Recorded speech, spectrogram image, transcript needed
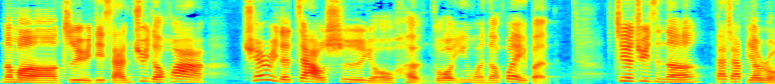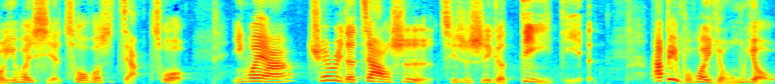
那么至于第三句的话，Cherry 的教室有很多英文的绘本。这个句子呢，大家比较容易会写错或是讲错，因为啊，Cherry 的教室其实是一个地点，它并不会拥有，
